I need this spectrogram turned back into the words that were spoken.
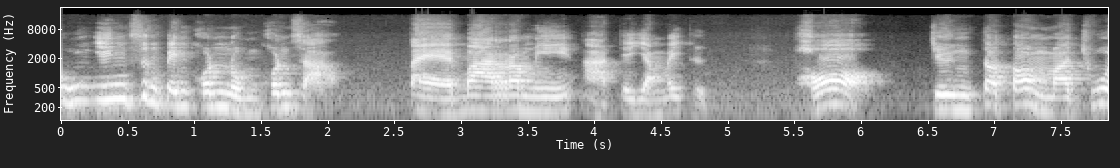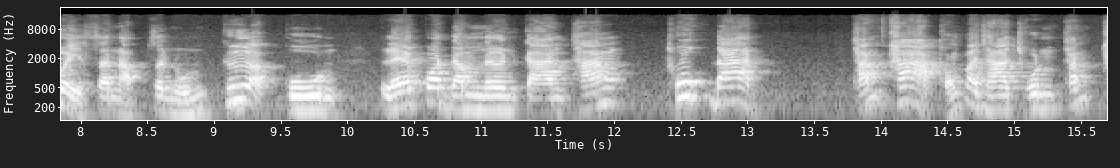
อุ้งอิงซึ่งเป็นคนหนุ่มคนสาว แต่บารมีอาจจะยังไม่ถึง พ่อ จึงต้องมาช่วยสนับสนุนเกื้อกูล และก็ดำเนินการทั้งทุกด้าน ทั้งภาคของประชาชนทั้งภ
